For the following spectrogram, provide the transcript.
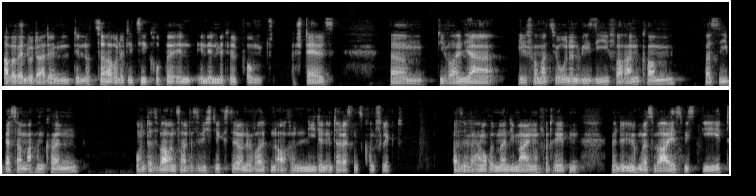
aber wenn du da den, den Nutzer oder die Zielgruppe in, in den Mittelpunkt stellst, ähm, die wollen ja Informationen, wie sie vorankommen, was sie besser machen können. Und das war uns halt das Wichtigste und wir wollten auch nie den Interessenskonflikt. Also wir haben auch immer die Meinung vertreten, wenn du irgendwas weißt, wie es geht,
